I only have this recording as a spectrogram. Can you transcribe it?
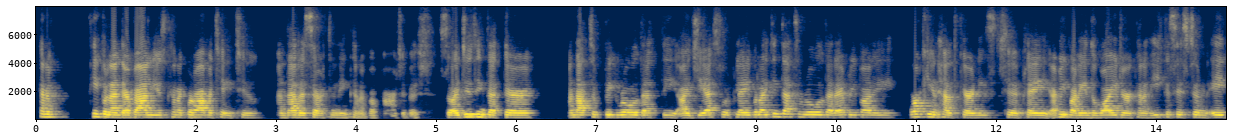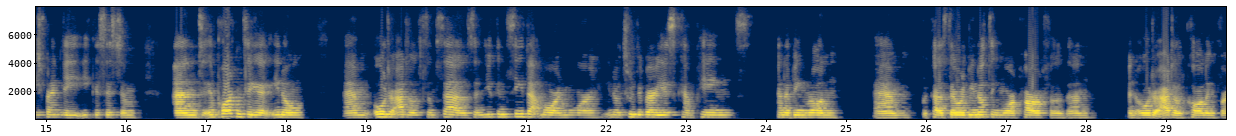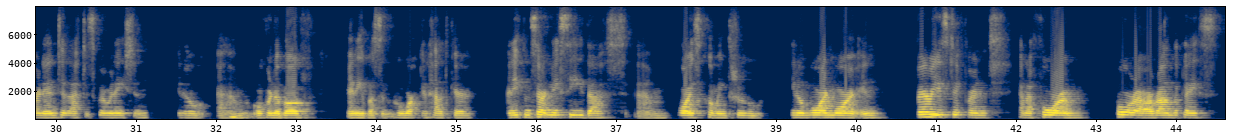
kind of people and their values kind of gravitate to, and that is certainly kind of a part of it. So I do think that there and that's a big role that the IGS will play. But I think that's a role that everybody working in healthcare needs to play, everybody in the wider kind of ecosystem, age friendly ecosystem. And importantly, uh, you know, um, older adults themselves. And you can see that more and more, you know, through the various campaigns kind of being run, um, because there will be nothing more powerful than an older adult calling for an end to that discrimination, you know, um, over and above any of us who work in healthcare and you can certainly see that um, voice coming through, you know, more and more in various different kind of forum fora around the place.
